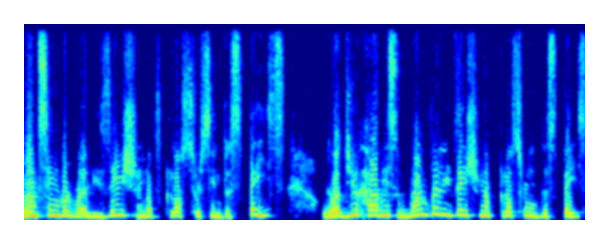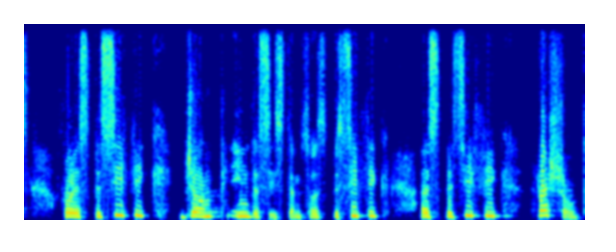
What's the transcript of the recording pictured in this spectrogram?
one single realization of clusters in the space, what you have is one realization of cluster in the space for a specific jump in the system. So a specific, a specific threshold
